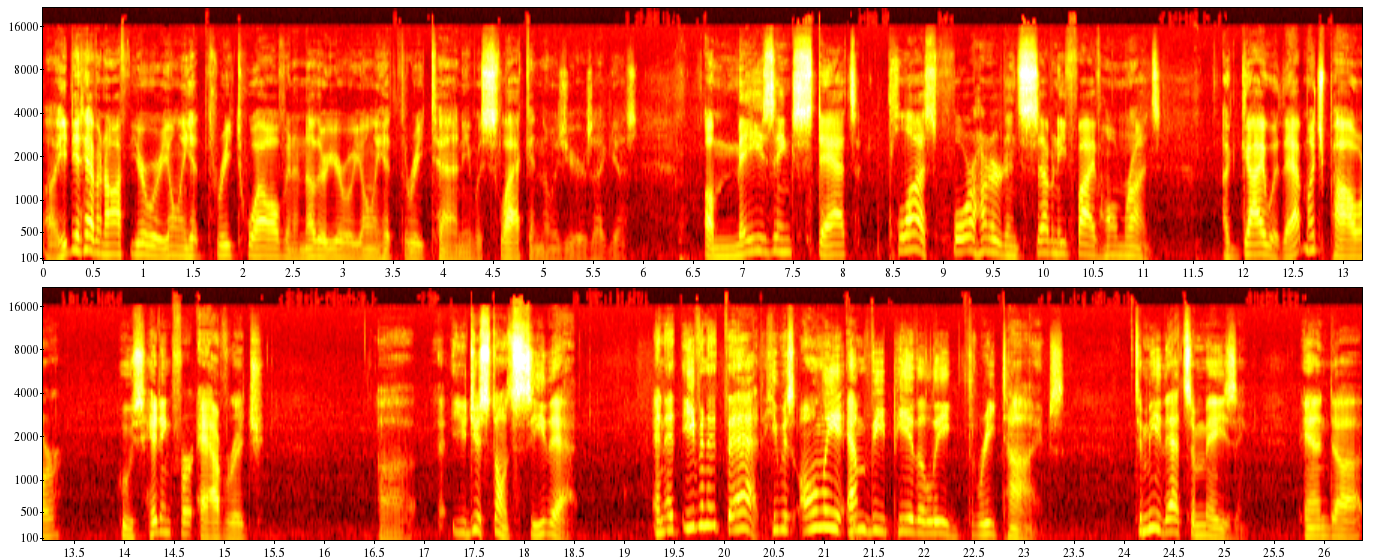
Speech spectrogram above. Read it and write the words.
Uh, he did have an off year where he only hit 312 and another year where he only hit 310. He was slacking those years, I guess. Amazing stats, plus 475 home runs. A guy with that much power who's hitting for average. Uh, you just don't see that. And even at that, he was only MVP of the league three times. To me, that's amazing. And, uh,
